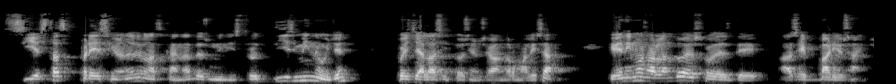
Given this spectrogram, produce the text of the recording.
si estas presiones en las cadenas de suministro disminuyen, pues ya la situación se va a normalizar. Y venimos hablando de eso desde hace varios años.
